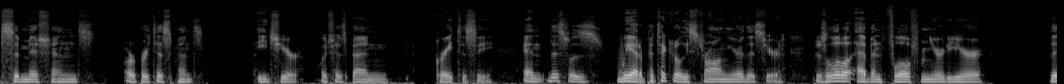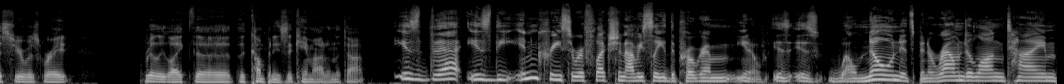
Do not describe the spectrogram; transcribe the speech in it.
submissions or participants each year, which has been great to see. And this was, we had a particularly strong year this year. There's a little ebb and flow from year to year. This year was great. Really like the the companies that came out on the top. Is that is the increase a reflection? Obviously, the program you know is is well known. It's been around a long time.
